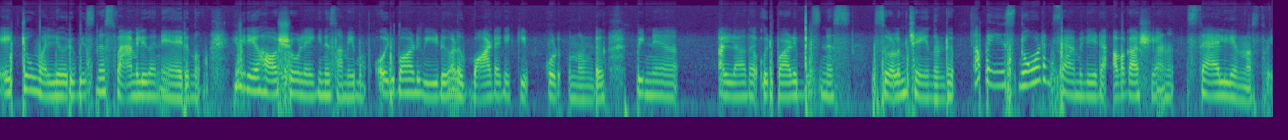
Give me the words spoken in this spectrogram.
ഏറ്റവും വലിയൊരു ബിസിനസ് ഫാമിലി തന്നെയായിരുന്നു. ഇവർ ഹോഷോ ലേക്കിന് സമീപം ഒരുപാട് വീടുകൾ വാടകയ്ക്ക് കൊടുക്കുന്നുണ്ട്. പിന്നെ അല്ലാതെ ഒരുപാട് ബിസിനസ്സുകളും ചെയ്യുന്നുണ്ട്. അപ്പോൾ ഈ സ്നോഡൻ ഫാമിലിയുടെ അവകാശിയാണ് സാലി എന്ന സ്ത്രീ.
